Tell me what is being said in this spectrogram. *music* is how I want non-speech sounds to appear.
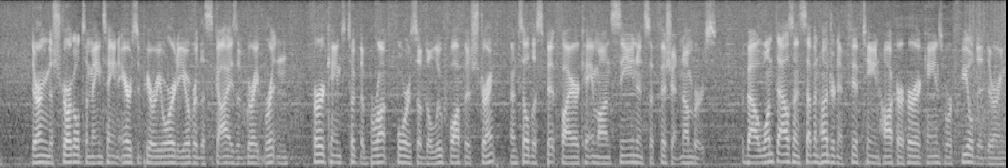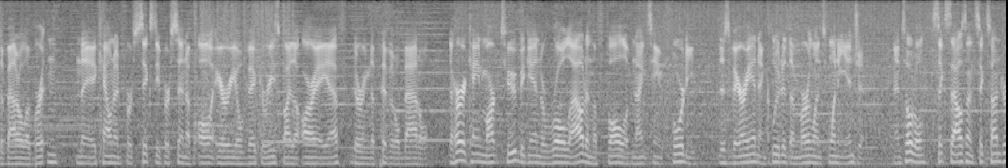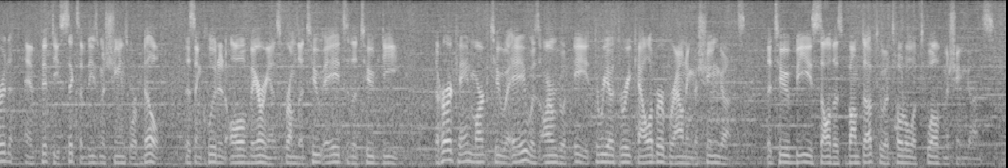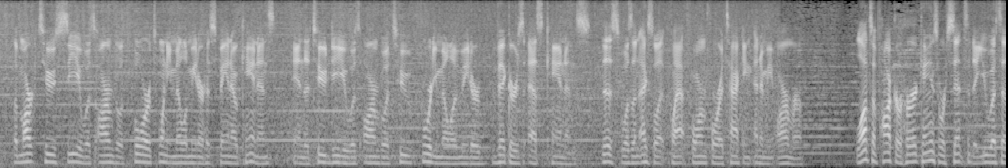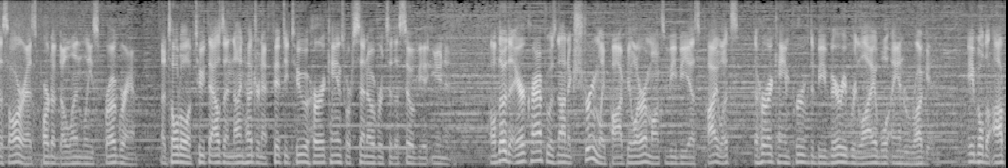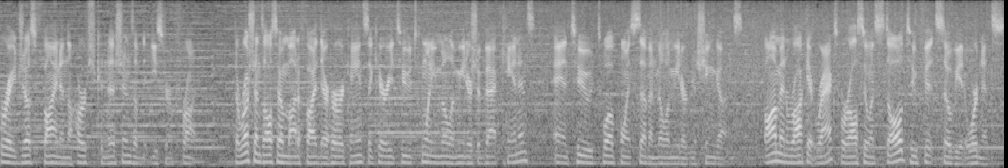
During the struggle to maintain air superiority over the skies of Great Britain, Hurricanes took the brunt force of the Luftwaffe's strength until the Spitfire came on scene in sufficient numbers. About 1,715 Hawker Hurricanes were fielded during the Battle of Britain, and they accounted for 60% of all aerial victories by the RAF during the pivotal battle. The Hurricane Mark II began to roll out in the fall of 1940. This variant included the Merlin 20 engine. In total, 6,656 of these machines were built. This included all variants from the 2A to the 2D. The Hurricane Mark II-A was armed with eight 303 caliber Browning machine guns. The 2B saw this bumped up to a total of 12 machine guns. The Mark II-C was armed with four 20mm Hispano cannons, and the 2D was armed with two 40mm Vickers S cannons. This was an excellent platform for attacking enemy armor. Lots of Hawker Hurricanes were sent to the USSR as part of the Lend-Lease program. A total of 2,952 Hurricanes were sent over to the Soviet Union. Although the aircraft was not extremely popular amongst VVS pilots, the Hurricane proved to be very reliable and rugged able to operate just fine in the harsh conditions of the Eastern Front. The Russians also modified their Hurricanes to carry two 20mm ShVAK cannons and two 12.7mm machine guns. Bomb and rocket racks were also installed to fit Soviet ordnance.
